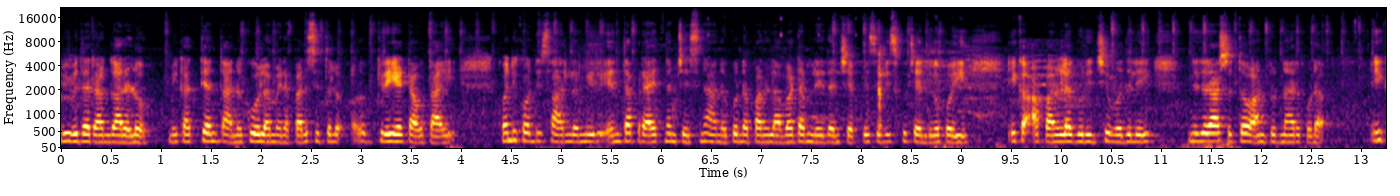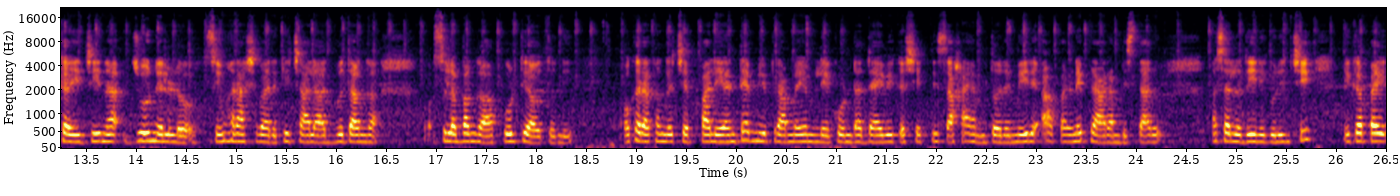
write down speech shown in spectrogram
వివిధ రంగాలలో మీకు అత్యంత అనుకూలమైన పరిస్థితులు క్రియేట్ అవుతాయి. కొన్ని కొన్నిసార్లు మీరు ఎంత ప్రయత్నం చేసినా అనుకున్న పనులు అవ్వటం లేదని చెప్పేసి విసుగు చెందుకుపోయి ఇక ఆ పనుల గురించి వదిలి నిరాశతో అంటున్నారు కూడా. ఇక ఈ జీన జూన్ నెలలో సింహరాశి వారికి చాలా అద్భుతంగా సులభంగా పూర్తి అవుతుంది. ఒక రకంగా చెప్పాలి అంటే మీ ప్రమేయం లేకుండా దైవిక శక్తి సహాయంతోనే మీరే ఆ పనిని ప్రారంభిస్తారు. అసలు దీని గురించి ఇకపై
